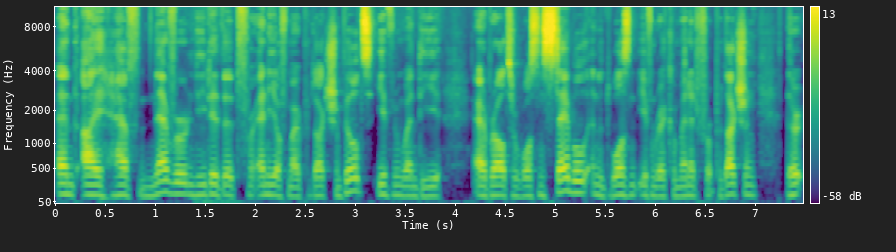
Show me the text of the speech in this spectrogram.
and I have never needed it for any of my production builds, even when the app router wasn't stable and it wasn't even recommended for production. There,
